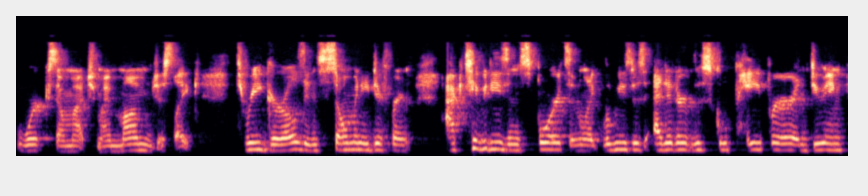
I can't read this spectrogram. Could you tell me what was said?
worked so much. My mom just like three girls in so many different activities and sports. And like louise was editor of the school paper and doing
